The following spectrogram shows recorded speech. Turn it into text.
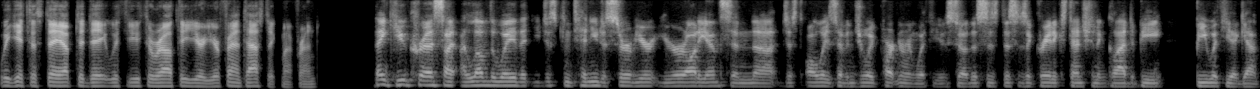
we get to stay up to date with you throughout the year. You're fantastic, my friend. Thank you, Chris. I, I, love the way that you just continue to serve your your audience and uh, just always have enjoyed partnering with you. So this is this is a great extension and glad to be be with you again.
